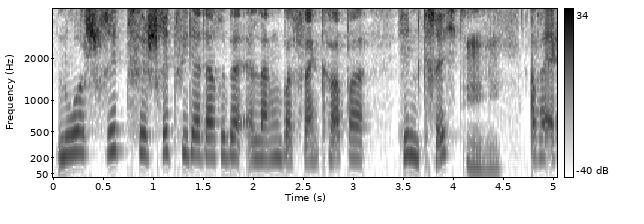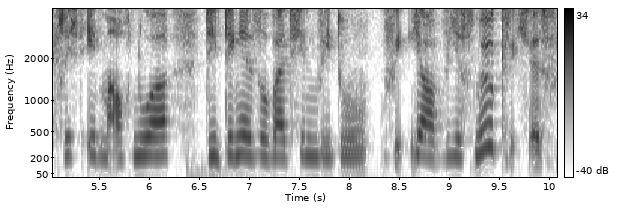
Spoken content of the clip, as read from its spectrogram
nur Schritt für Schritt wieder darüber erlangen, was dein Körper hinkriegt. Aber er kriegt eben auch nur die Dinge so weit hin, wie du, wie, ja, wie es möglich ist.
